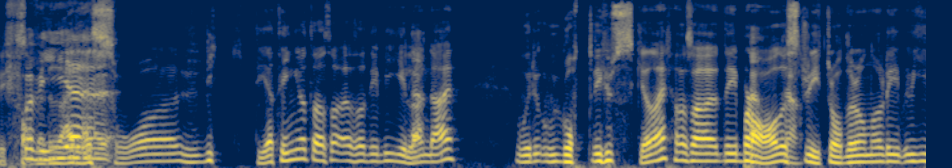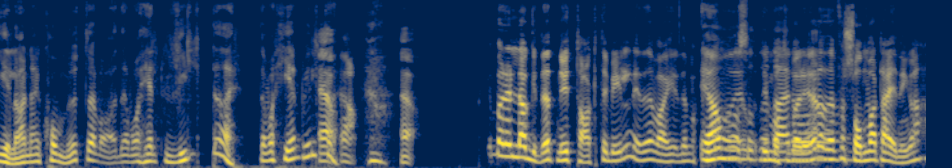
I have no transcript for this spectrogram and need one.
Fy Så vi, det der er så viktige ting, vet du. Altså, altså de bilene der. Hvor, hvor godt vi husker der. Altså, de bladene, Ja. Street Rodder, og når de bilene kom ut, det var, det var helt vilt, det der. Det var helt vilt, Ja. det. Ja. Ja. De bare lagde et nytt tak til bilen. Det var, det var ikke Ja, noe, altså, de måtte der bare gjøre det, for sånn var tegninga.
